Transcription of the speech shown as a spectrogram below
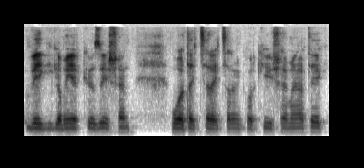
végig a mérkőzésen. Volt egyszer-egyszer, amikor ki is emelték.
